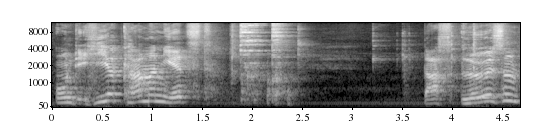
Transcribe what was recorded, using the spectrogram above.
und hier kann man jetzt das lösen.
